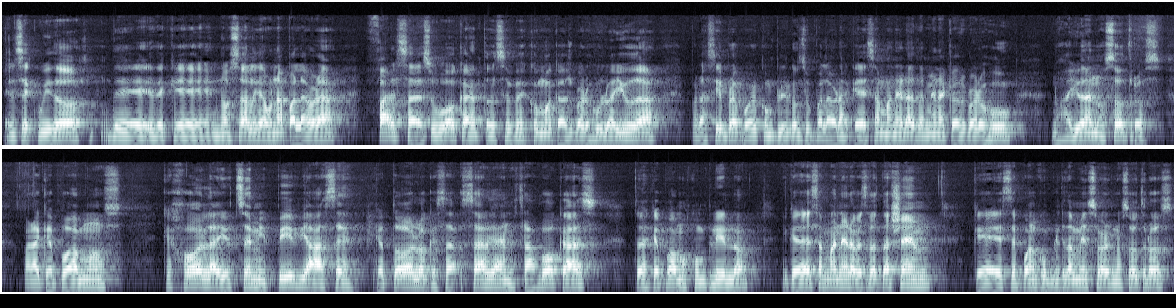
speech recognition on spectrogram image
él se cuidó de, que no salga una palabra falsa de su boca. Entonces ves cómo Akadosh Baruj lo ayuda para siempre poder cumplir con su palabra. Que de esa manera también Akadosh Baruj nos ayuda a nosotros para que podamos que Jola Yutsemi Piv hace, que todo lo que salga de nuestras bocas, entonces que podamos cumplirlo y que de esa manera Besrat Hashem que se puedan cumplir también sobre nosotros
